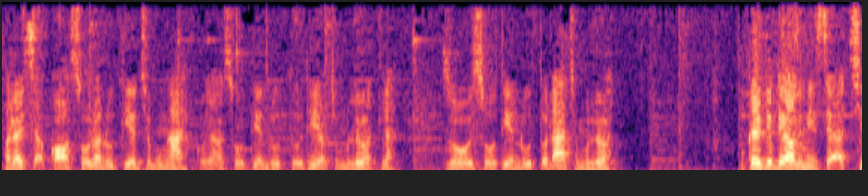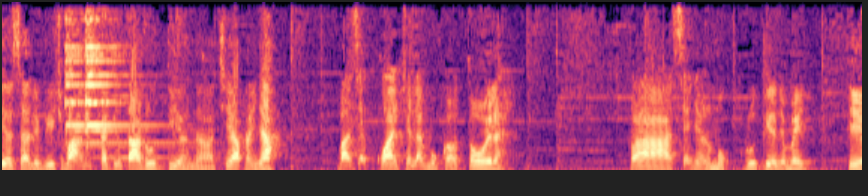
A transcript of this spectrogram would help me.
Ở đây sẽ có số lần rút tiền trong một ngày, cũng như là số tiền rút tối thiểu trong một lượt này. Rồi số tiền rút tối đa trong một lượt. Ok, tiếp theo thì mình sẽ chia sẻ review cho bạn cách chúng ta rút tiền à, trên app này nhá bạn sẽ quay trở lại mục tôi này. Và sẽ nhấn mục rút tiền cho mình. Thì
